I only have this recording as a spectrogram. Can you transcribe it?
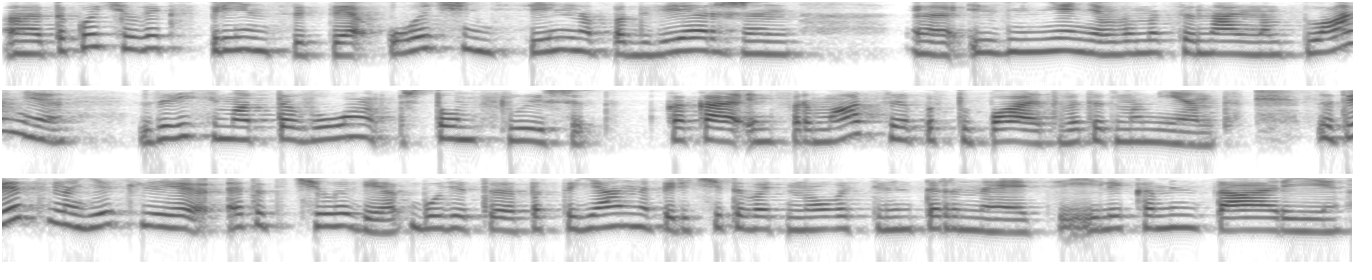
Э, такой человек в принципе очень сильно подвержен изменениям в эмоциональном плане, зависимо от того, что он слышит, какая информация поступает в этот момент. Соответственно, если этот человек будет э, постоянно перечитывать новости в интернете или комментарии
